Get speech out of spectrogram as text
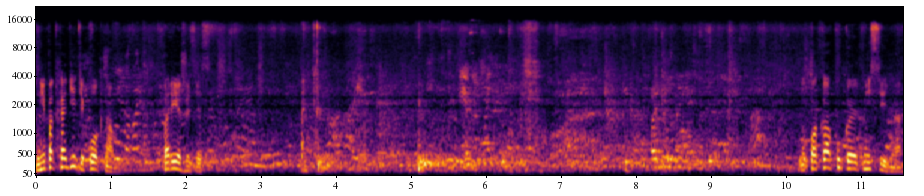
Не подходите к окнам. Порежетесь. Но пока пукают не сильно.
